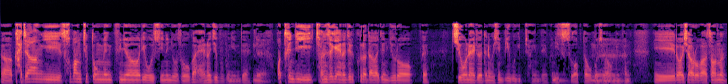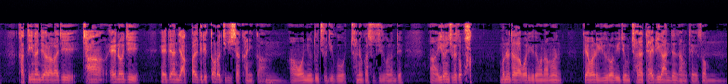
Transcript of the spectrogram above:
어, 가장 이 서방 측 동맹 균열이 올 수 있는 요소가 에너지 부분인데 네. 어떻게든지 이 전 세계 에너지를 끌어다가 지금 유럽에 지원해줘야 되는 것이 미국 입장인데 그건 있을 수 없다고 네. 보죠. 그러니까 이 러시아로 봐서는 가뜩이나 이제 여러 가지 장 에너지에 대한 약발들이 떨어지기 시작하니까 음. 아, 원유도 줄이고 천연가스 줄이고 그러는데 아, 이런 식으로 확 문을 닫아버리게 되고 나면 그야말로 유럽이 지금 전혀 대비가 안 된 상태에서 음.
